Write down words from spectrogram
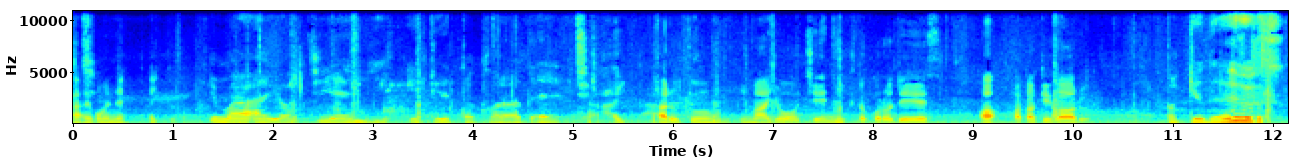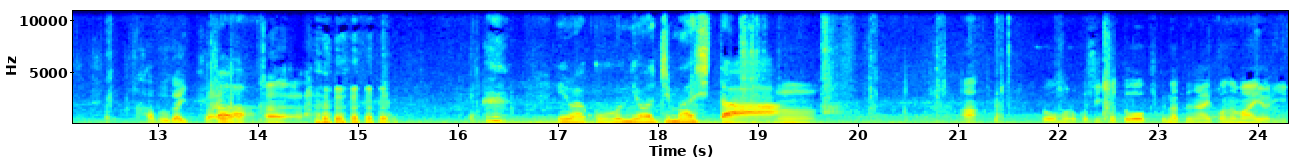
はいごめんね。はいどうぞ。今幼稚園に行くところです。はいはるくん今幼稚園に行くところです。あ畑がある。だけです。株がいっぱい。ああ。今ここに落ちましあうたん。あトウモロコシちょっと大きくなってない？この前より。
